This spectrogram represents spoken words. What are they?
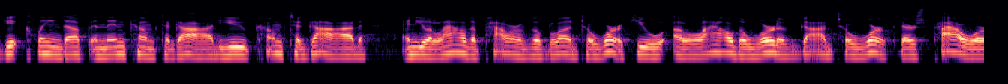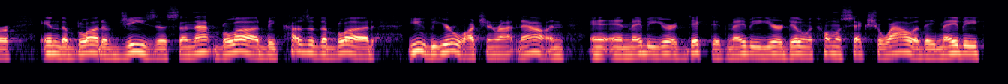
get cleaned up and then come to God. You come to God and you allow the power of the blood to work. You allow the Word of God to work. There's power in the blood of Jesus. And that blood, because of the blood, you, you're watching right now, and, and, and maybe you're addicted. Maybe you're dealing with homosexuality. Maybe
